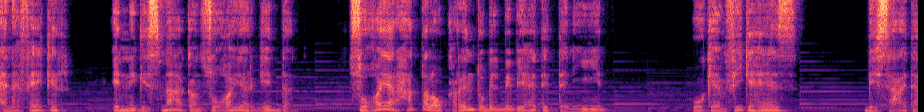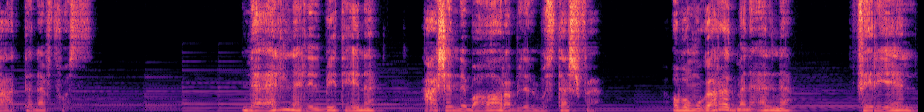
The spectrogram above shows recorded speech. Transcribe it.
أنا فاكر إن جسمها كان صغير جدا صغير حتى لو قارنته بالبيبيهات التانيين. وكان في جهاز بيساعدها على التنفس. نقلنا للبيت هنا عشان نبقى أقرب للمستشفى. وبمجرد ما نقلنا فريال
